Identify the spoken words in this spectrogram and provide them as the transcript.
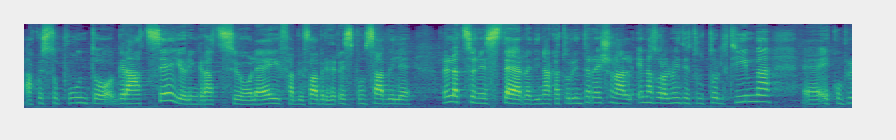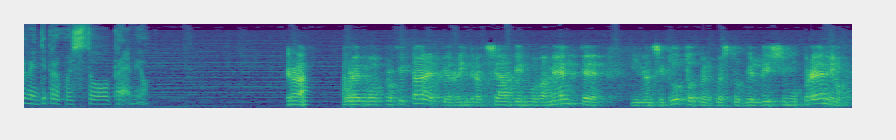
A questo punto grazie, io ringrazio lei, Fabio Fabri, responsabile relazioni esterne di Nakatur International e naturalmente tutto il team eh, e complimenti per questo premio. Grazie. Volevo approfittare per ringraziarvi nuovamente innanzitutto per questo bellissimo premio,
